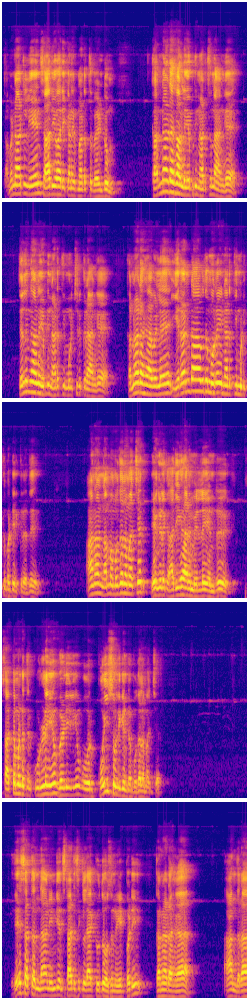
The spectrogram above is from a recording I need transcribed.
தமிழ்நாட்டில் ஏன் சாதிவாரி கணக்கு நடத்த வேண்டும்? கர்நாடகாவில் எப்படி நடத்தினாங்க? தெலுங்கானாவில் எப்படி நடத்தி முடிச்சிருக்கிறாங்க? கர்நாடகாவில் இரண்டாவது முறை நடத்தி முடிக்கப்பட்டிருக்கிறது. ஆனால் நம்ம முதலமைச்சர் எங்களுக்கு அதிகாரம் இல்லை என்று சட்டமன்றத்திற்கு உள்ளேயும் வெளியிலையும் ஒரு பொய் சொல்லுகின்ற முதலமைச்சர். இதே சட்டம் தான் Indian statistical act two thousand eight படி கர்நாடகா ஆந்திரா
